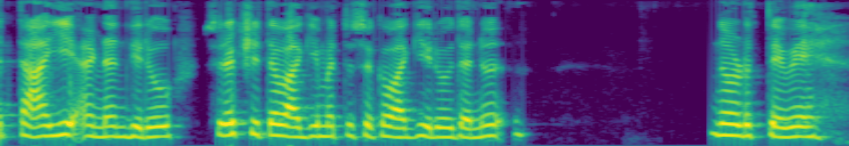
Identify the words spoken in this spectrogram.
ತಾಯಿ ಅಣ್ಣಂದಿರು ಸುರಕ್ಷಿತವಾಗಿ ಮತ್ತು ಸುಖವಾಗಿ ಇರುವುದನ್ನು ನೋಡುತ್ತೇವೆ.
